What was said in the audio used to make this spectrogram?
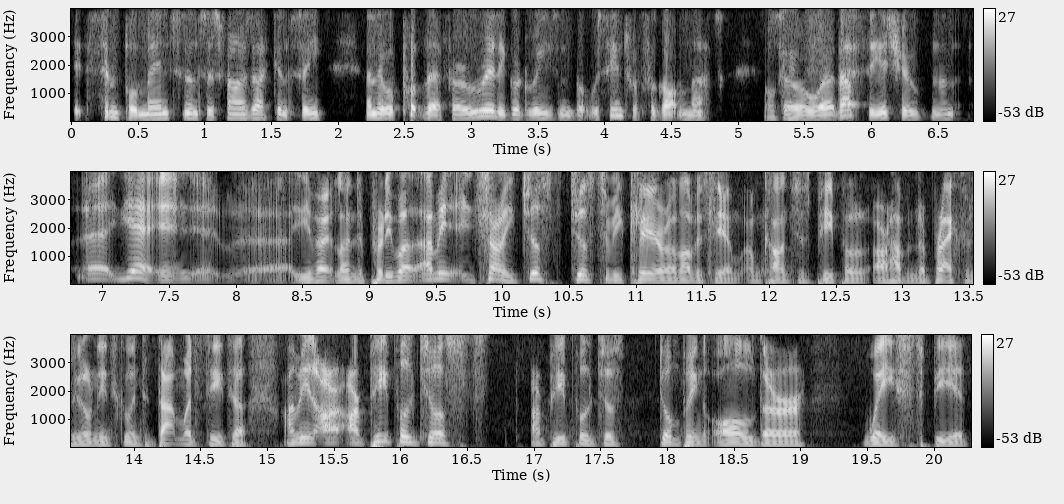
it's simple maintenance as far as I can see. And they were put there for a really good reason, but we seem to have forgotten that. Okay. So uh, that's the issue. Uh, yeah, uh, you've outlined it pretty well. I mean, sorry, just just to be clear, and obviously I'm, I'm, conscious people are having their breakfast. We don't need to go into that much detail. I mean, are, are people just are people just dumping all their waste, be it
